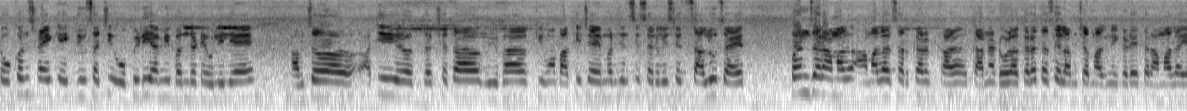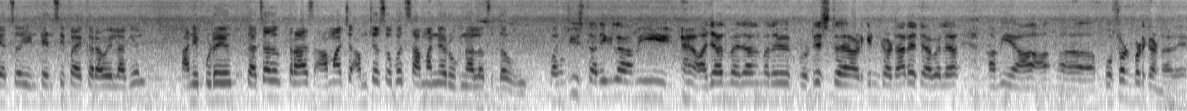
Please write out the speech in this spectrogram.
टोकन स्ट्राईक एक दिवसाची ओ पी डी आम्ही बंद ठेवलेली आहे. आमचं अति दक्षता विभाग किंवा बाकीच्या इमर्जन्सी सर्व्हिसेस चालूच आहेत. पण जर आम्हाला आम्हाला सरकार का कानाडोळा करत असेल आमच्या मागणीकडे तर आम्हाला याचं इंटेन्सिफाय करावे लागेल. आणि पुढे त्याचा त्रास आमच्या आमच्यासोबत सामान्य रुग्णाला सुद्धा होईल. पंचवीस तारीखला आम्ही आझाद मैदानमध्ये प्रोटेस्ट आणखीन करणार आहे. त्यावेळेला आम्ही पोस्टमॉर्टम पण करणार आहे.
